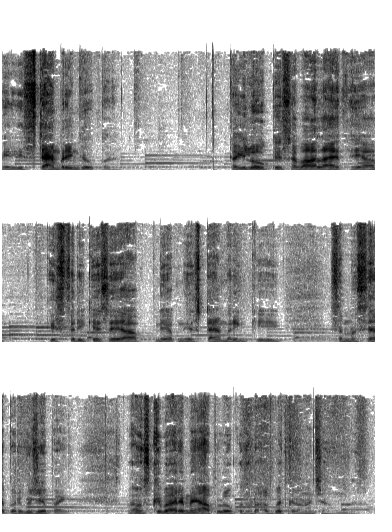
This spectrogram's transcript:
मेरी स्टैमरिंग के ऊपर। कई लोग के सवाल आए थे, आप किस तरीके से आपने अपनी स्टैमरिंग की समस्या पर विजय पाई? मैं उसके बारे में आप लोगों को थोड़ा अवगत कराना चाहूँगा।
